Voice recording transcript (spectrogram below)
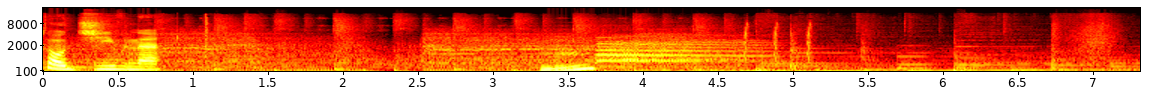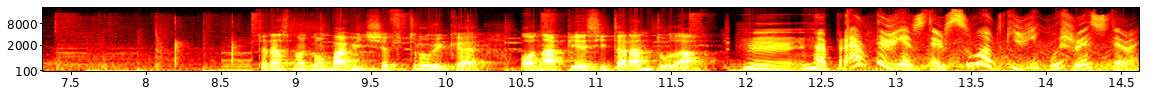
To dziwne. Teraz mogą bawić się w trójkę. Ona, pies i tarantula. Hmm, naprawdę Jesteś słodki i puszysty.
